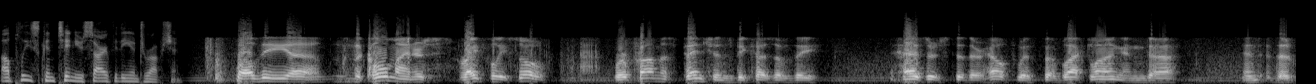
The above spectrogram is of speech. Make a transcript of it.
Uh, please continue. Sorry for the interruption. Well, the uh, the coal miners, rightfully so, were promised pensions because of the hazards to their health with uh, black lung and uh, and the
